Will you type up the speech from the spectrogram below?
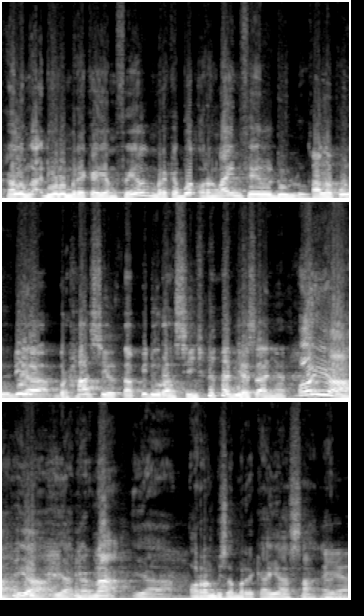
kalau nggak diri mereka yang fail, mereka buat orang lain fail dulu. Kalaupun dia berhasil, tapi durasinya biasanya Oh iya, iya, iya karena ya orang bisa merekayasa kan. Iya,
